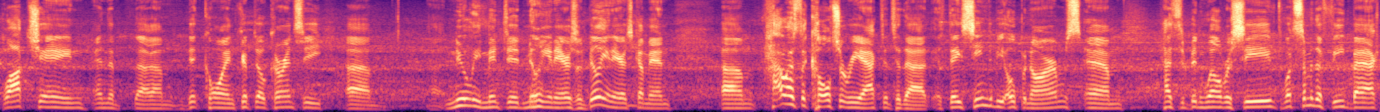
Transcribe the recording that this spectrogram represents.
blockchain and the um, Bitcoin cryptocurrency um, uh, newly minted millionaires and billionaires come in, um, how has the culture reacted to that? They seem to be open arms. Um, has it been well received? What's some of the feedback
